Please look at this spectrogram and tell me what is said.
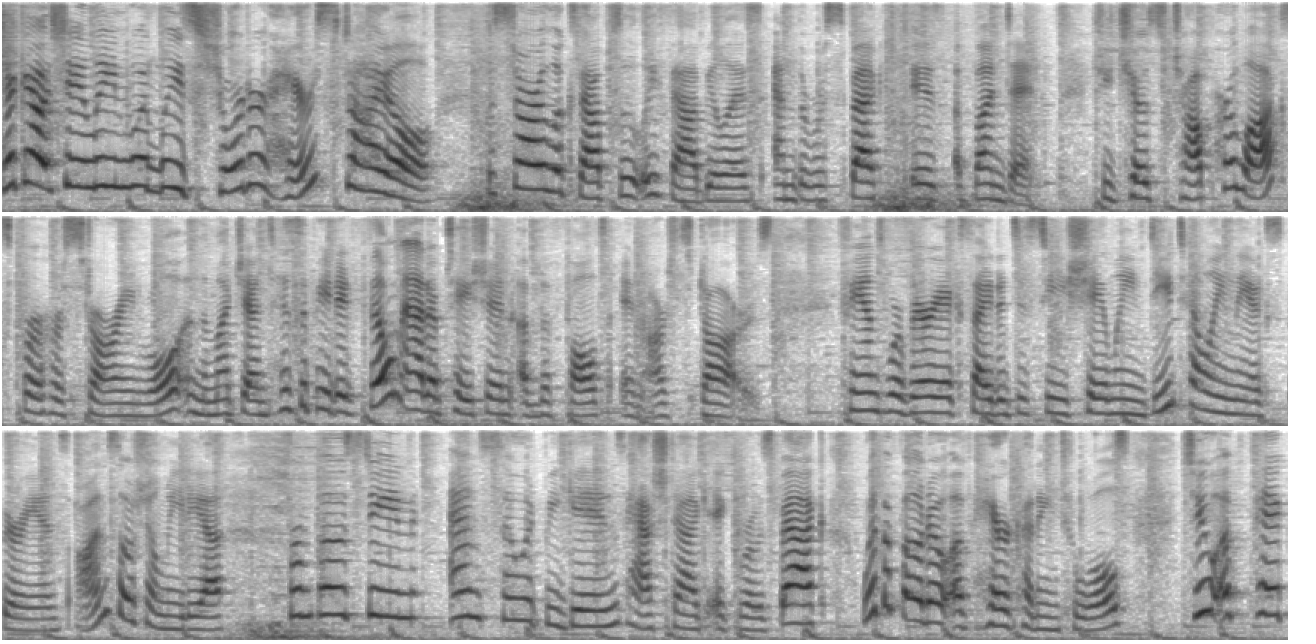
Check out Shailene Woodley's shorter hairstyle. The star looks absolutely fabulous and the respect is abundant. She chose to chop her locks for her starring role in the much anticipated film adaptation of The Fault in Our Stars. Fans were very excited to see Shailene detailing the experience on social media from posting, and so it begins, hashtag it grows back, with a photo of hair cutting tools, to a pic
